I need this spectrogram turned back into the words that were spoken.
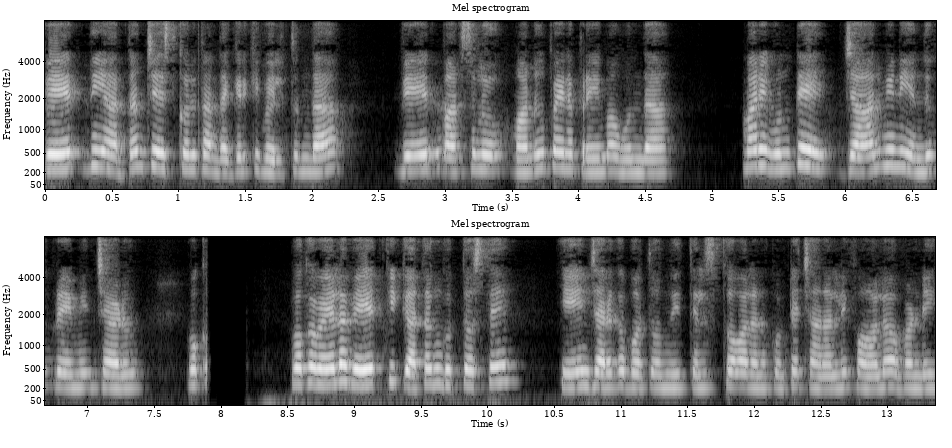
వేద్ని అర్థం చేసుకొని తన దగ్గరికి వెళ్తుందా? వేద్ మనసులో మను పైన ప్రేమ ఉందా? మరి ఉంటే జాన్విని ఎందుకు ప్రేమించాడు? ఒక ఒకవేళ వేద్కి గతం గుర్తొస్తే ఏం జరగబోతోంది? తెలుసుకోవాలనుకుంటే ఛానల్ని ఫాలో అవ్వండి.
